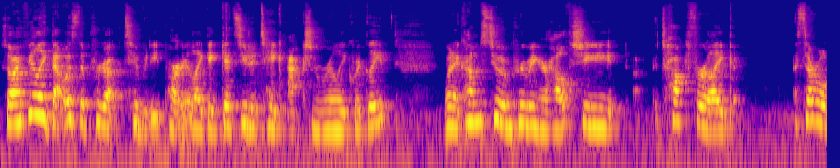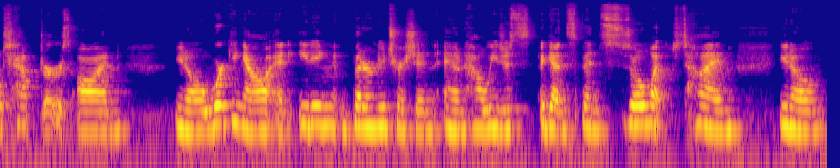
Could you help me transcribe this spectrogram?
so I feel like that was the productivity part. Like it gets you to take action really quickly. When it comes to improving your health, she talked for like several chapters on you know, working out and eating better nutrition and how we just, again, spend so much time, you know,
